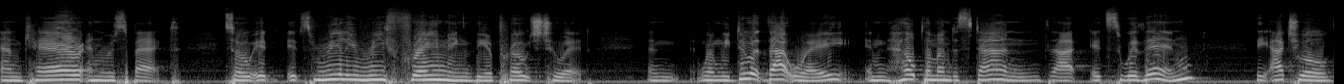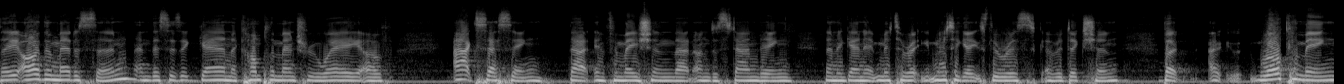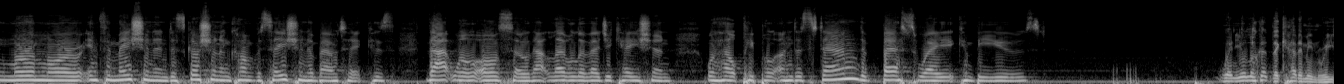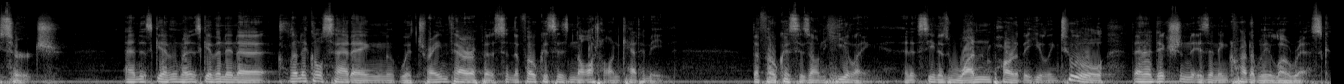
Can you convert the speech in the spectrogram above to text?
and care and respect. So, it, it's really reframing the approach to it. And when we do it that way and help them understand that it's within the actual, they are the medicine, and this is again a complementary way of accessing that information, that understanding, then again it mitigates the risk of addiction. But welcoming more and more information and discussion and conversation about it, because that will also, that level of education will help people understand the best way it can be used. When you look at the ketamine research, and it's given when it's given in a clinical setting with trained therapists, and the focus is not on ketamine, the focus is on healing, and it's seen as one part of the healing tool, then addiction is an incredibly low risk.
